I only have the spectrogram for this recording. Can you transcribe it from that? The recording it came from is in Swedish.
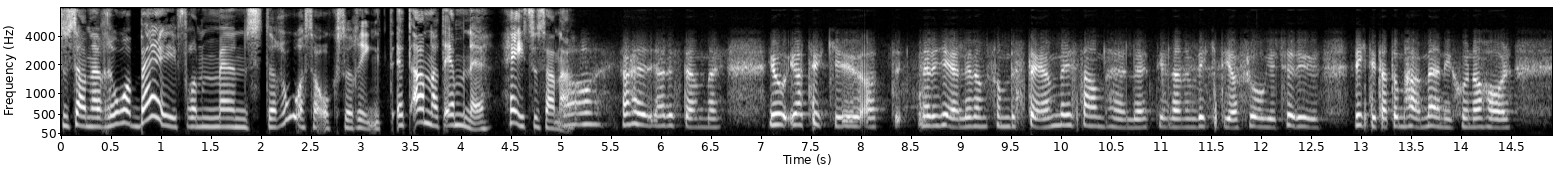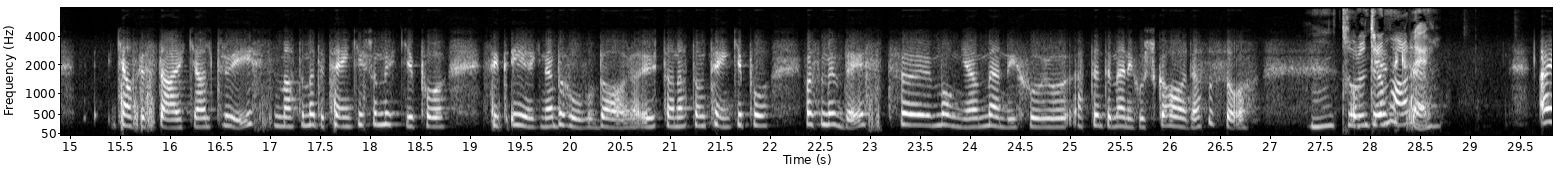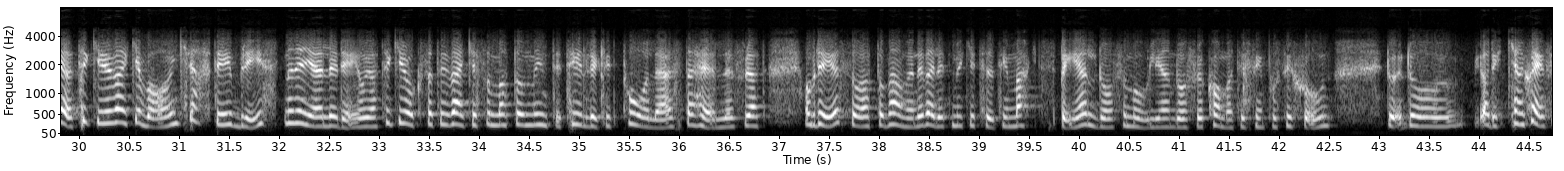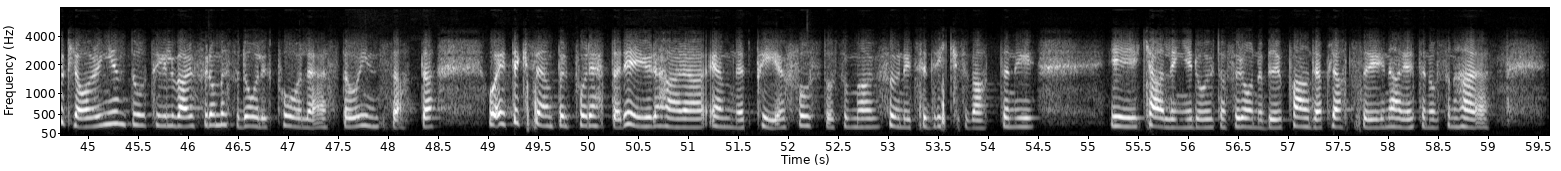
Susanna Råberg från Mönsterås har också ringt. Ett annat ämne. Hej Susanna! Ja, hej, ja, det stämmer. Jo, jag tycker ju att när det gäller vem som bestämmer i samhället gällande viktiga frågor så är det ju viktigt att de här människorna har ganska stark altruism, att de inte tänker så mycket på sitt egna behov bara utan att de tänker på vad som är bäst för många människor och att inte människor skadas och så. Mm, tror du inte de har det? Ja, jag tycker det verkar vara en kraftig brist när det gäller det och jag tycker också att det verkar som att de inte är tillräckligt pålästa heller för att om det är så att de använder väldigt mycket tid till maktspel då förmodligen då för att komma till sin position då, då, ja det kanske är förklaringen då till varför de är så dåligt pålästa och insatta. Och ett exempel på detta det är ju det här ämnet PFOS då, som har funnits i dricksvatten i, i Kallinge då utanför Ronneby och på andra platser i närheten av sådana här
